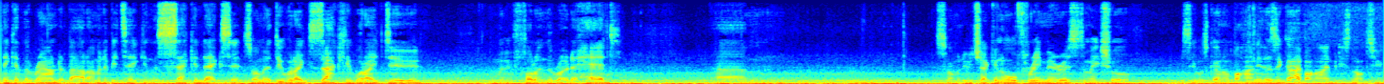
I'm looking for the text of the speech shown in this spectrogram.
I think at the roundabout, I'm going to be taking the second exit. So I'm going to do what exactly what I do. I'm going to be following the road ahead. Um, so I'm going to be checking all three mirrors to make sure, see what's going on behind me. There's a guy behind, but he's not too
